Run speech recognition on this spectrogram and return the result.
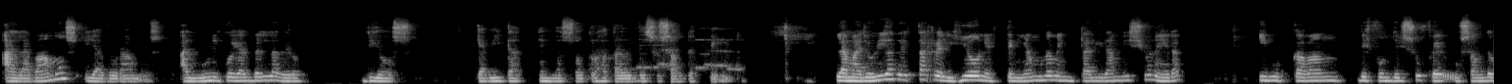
alabamos y adoramos, al único y al verdadero Dios que habita en nosotros a través de su Santo Espíritu. La mayoría de estas religiones tenían una mentalidad misionera y buscaban difundir su fe usando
